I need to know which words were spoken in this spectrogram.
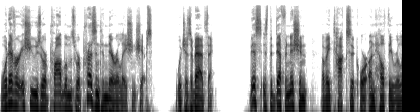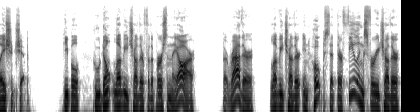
whatever issues or problems were present in their relationships, which is a bad thing. This is the definition of a toxic or unhealthy relationship. People who don't love each other for the person they are, but rather love each other in hopes that their feelings for each other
